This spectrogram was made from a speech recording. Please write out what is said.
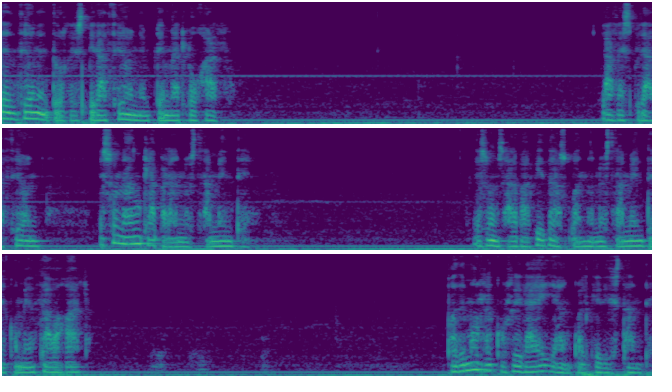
Atención en tu respiración en primer lugar. La respiración es un ancla para nuestra mente. Es un salvavidas cuando nuestra mente comienza a vagar. Podemos recurrir a ella en cualquier instante.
